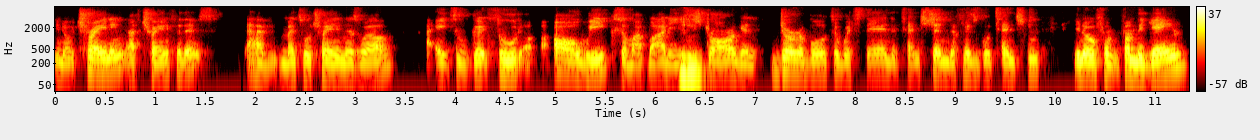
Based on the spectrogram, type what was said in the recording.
You know, training. I've trained for this. I have mental training as well. I ate some good food all week, so my body is mm-hmm. strong and durable to withstand the tension, the physical tension, you know, from from the game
